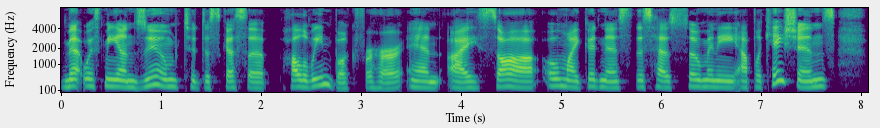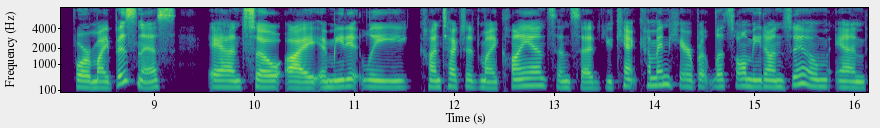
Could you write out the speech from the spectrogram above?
met with me on Zoom to discuss a Halloween book for her. And I saw, oh my goodness, this has so many applications for my business. And so I immediately contacted my clients and said, "You can't come in here, but let's all meet on Zoom and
